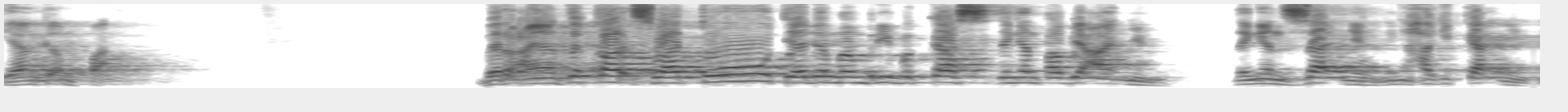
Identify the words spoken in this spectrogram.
Yang keempat, Beriktikad suatu tiada memberi bekas dengan tabiatnya, dengan zatnya, dengan hakikatnya.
